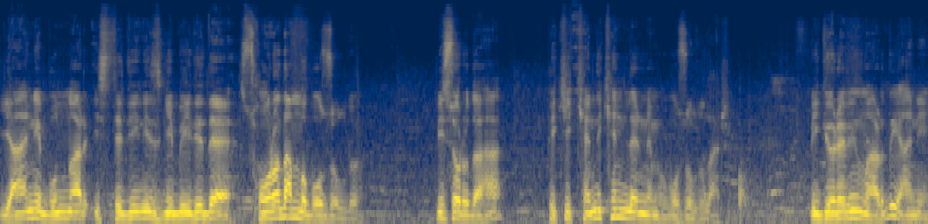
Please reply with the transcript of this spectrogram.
Yani bunlar istediğiniz gibiydi de sonradan mı bozuldu? Bir soru daha. Peki kendi kendilerine mi bozuldular? Bir görevin vardı ya hani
